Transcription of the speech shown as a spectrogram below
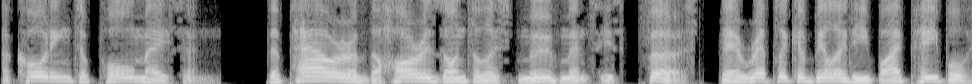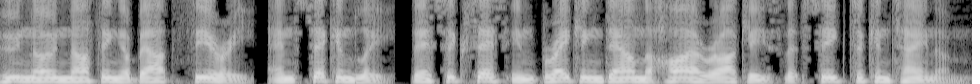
According to Paul Mason, the power of the horizontalist movements is, first, their replicability by people who know nothing about theory, and secondly, their success in breaking down the hierarchies that seek to contain them.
